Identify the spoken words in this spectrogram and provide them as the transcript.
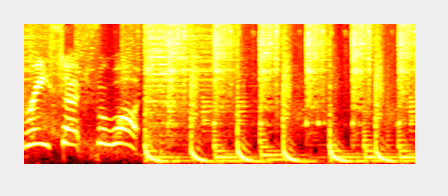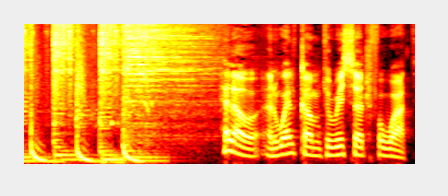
Research for what? Hello, and welcome to Research for What,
